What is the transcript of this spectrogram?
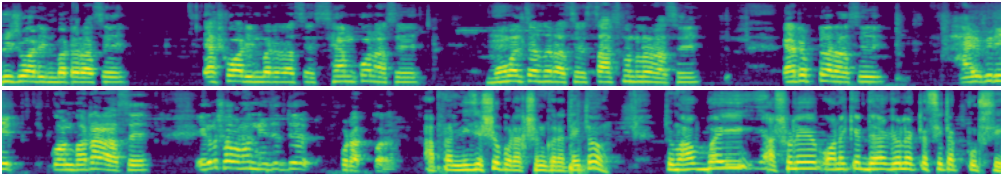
বিশ ওয়াট ইনভার্টার আছে একশো ওয়াট ইনভার্টার আছে স্যামকন আছে মোবাইল চার্জার আছে চার্জ কন্ট্রোলার আছে অ্যাডাপ্টার আছে হাইব্রিড কনভার্টার আছে। এগুলো সব আমার নিজেদের প্রোডাক্ট করা। আপনার নিজস্ব প্রোডাকশন করা তাই তো? তো মাহবুব ভাই আসলে অনেকের দেখা গেলো একটা সেট আপ করছে।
